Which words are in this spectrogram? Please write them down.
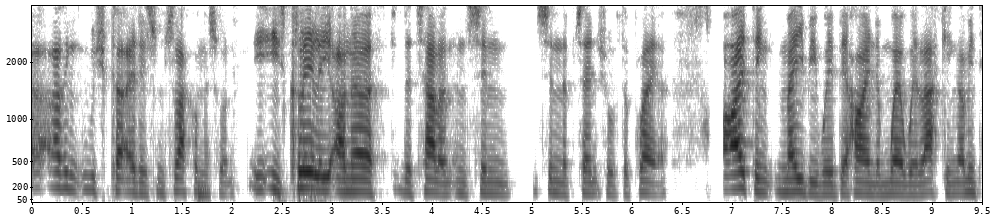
I think we should cut Edu some slack on this one. He's clearly unearthed the talent and seen seen the potential of the player. I think maybe we're behind and where we're lacking. I mean,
